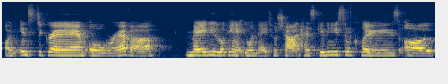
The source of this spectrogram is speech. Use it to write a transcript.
on Instagram or wherever, maybe looking at your natal chart has given you some clues of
